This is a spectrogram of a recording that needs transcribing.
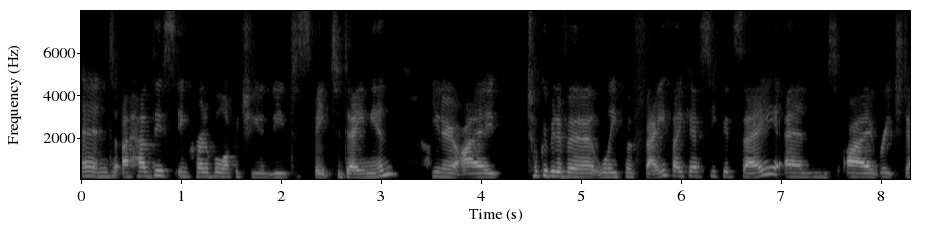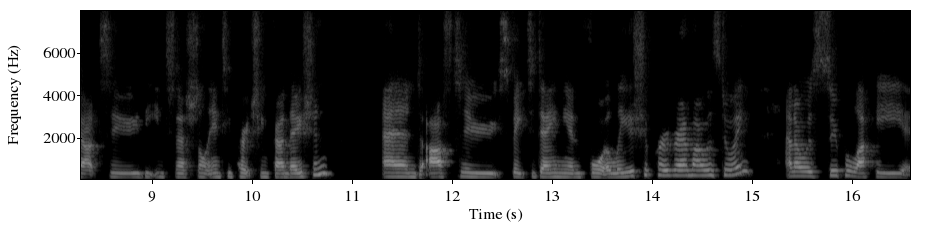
and I had this incredible opportunity to speak to Damien. You know, I took a bit of a leap of faith, I guess you could say, and I reached out to the International Anti Poaching Foundation and asked to speak to Damien for a leadership program I was doing. And I was super lucky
